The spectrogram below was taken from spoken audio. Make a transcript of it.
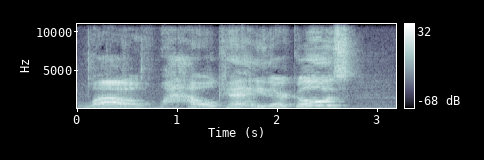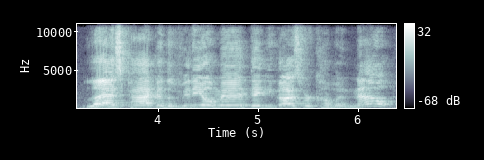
Wow, wow, okay, there it goes. Last pack of the video, man. Thank you guys for coming out.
